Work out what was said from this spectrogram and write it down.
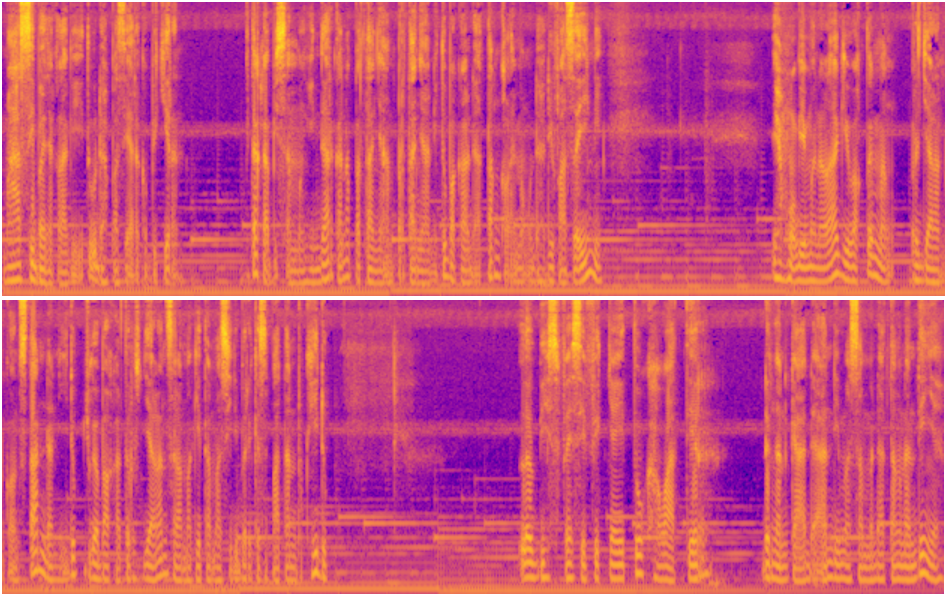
masih banyak lagi itu udah pasti ada kepikiran. Kita nggak bisa menghindar karena pertanyaan-pertanyaan itu bakal datang kalau emang udah di fase ini. Ya mau gimana lagi waktu emang berjalan konstan dan hidup juga bakal terus jalan selama kita masih diberi kesempatan untuk hidup. Lebih spesifiknya itu khawatir dengan keadaan di masa mendatang nantinya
